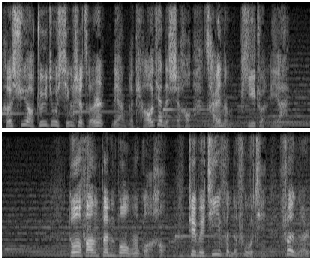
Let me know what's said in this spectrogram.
和需要追究刑事责任两个条件的时候，才能批准立案。多方奔波无果后，这位激愤的父亲愤而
